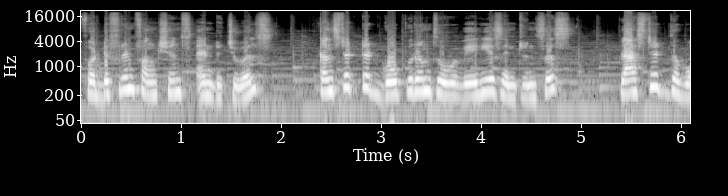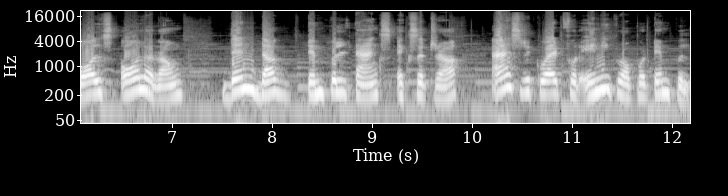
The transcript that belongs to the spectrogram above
for different functions and rituals, constructed gopurams over various entrances, plastered the walls all around, then dug temple tanks, etc., as required for any proper temple.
